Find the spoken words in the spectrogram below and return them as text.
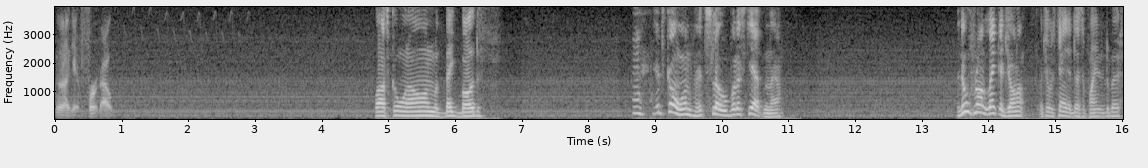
Then I get fert out. What's going on with Big Bud? Eh, it's going. It's slow, but it's getting there. There's no front linkage on it, which I was kind of disappointed about.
